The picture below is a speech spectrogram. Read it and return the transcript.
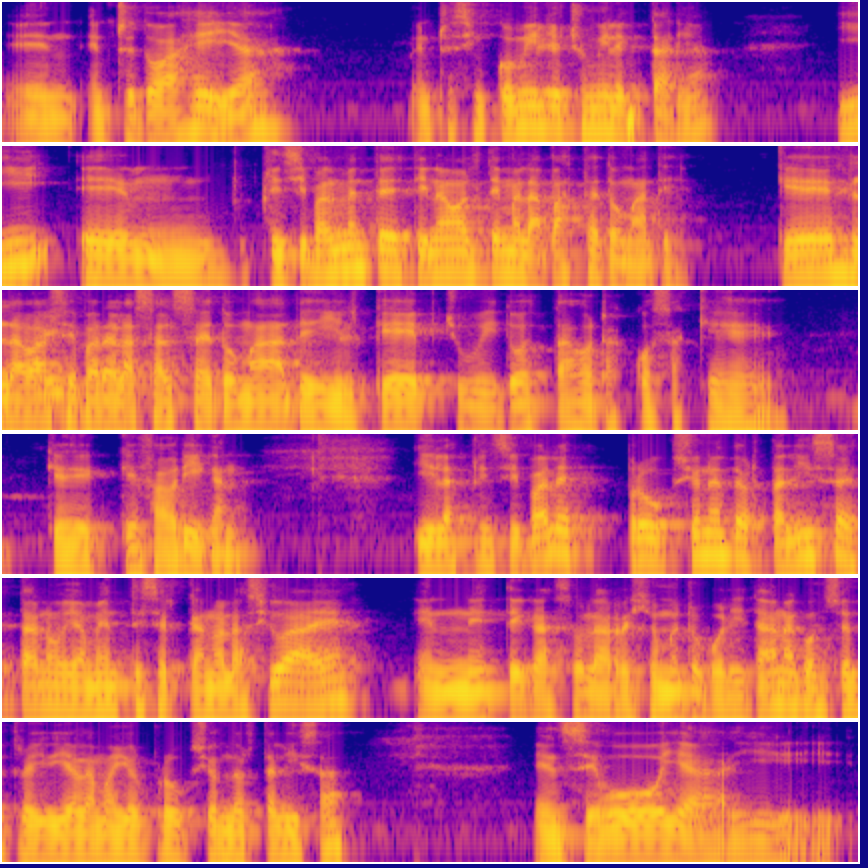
entre todas ellas, entre 5.000 y 8.000 hectáreas, y em, principalmente destinado al tema de la pasta de tomate, que es la base para la salsa de tomate y el ketchup y todas estas otras cosas que, que, fabrican. Y las principales producciones de hortalizas están obviamente cercanas a las ciudades, en este caso la región metropolitana concentra hoy día la mayor producción de hortalizas, en cebolla y,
